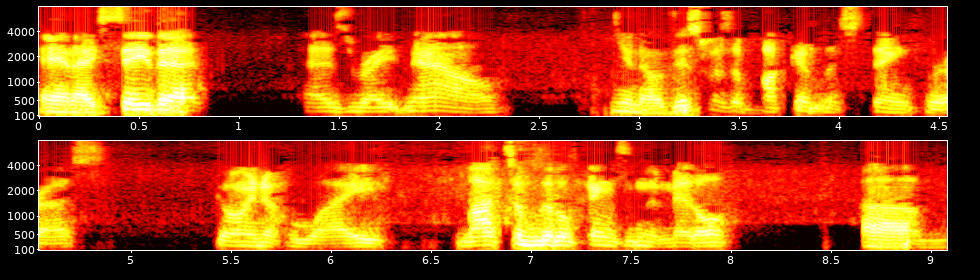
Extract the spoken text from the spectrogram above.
And I say that as right now, you know, this was a bucket list thing for us going to Hawaii. Lots of little things in the middle um,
